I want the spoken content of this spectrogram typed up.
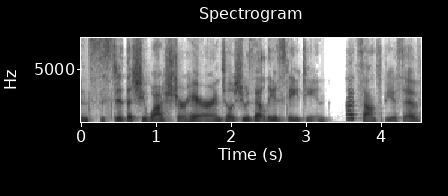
insisted that she washed her hair until she was at least 18. that sounds abusive.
